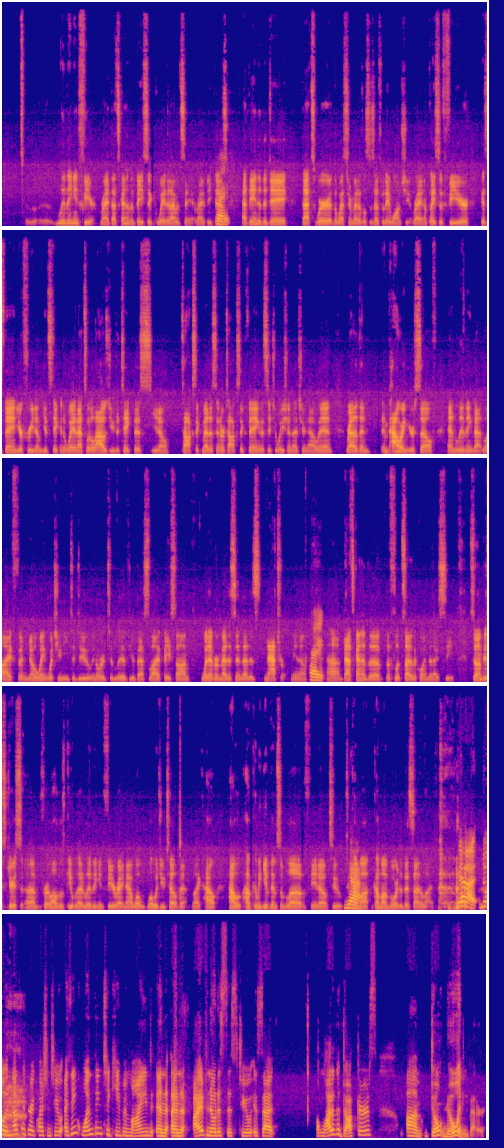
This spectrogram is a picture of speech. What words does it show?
living in fear right that's kind of the basic way that i would say it right because right. at the end of the day that's where the western medical system that's where they want you right in a place of fear because then your freedom gets taken away and that's what allows you to take this you know toxic medicine or toxic thing, the situation that you're now in, rather than empowering yourself and living that life and knowing what you need to do in order to live your best life based on whatever medicine that is natural, you know? Right. Um, that's kind of the, the flip side of the coin that I see. So I'm just curious um, for a lot of those people that are living in fear right now, what, what would you tell them? Like how, how how can we give them some love you know to, to yeah. come on come on board to this side of life yeah no and that's a great question too i think one thing to keep in mind and and i've noticed this too is that a lot of the doctors um don't know any better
